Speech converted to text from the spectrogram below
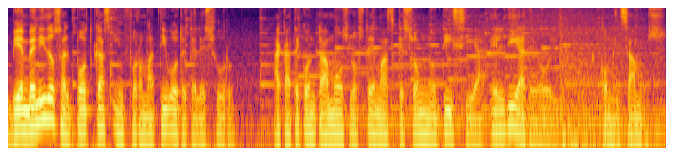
Bienvenidos al podcast informativo de Telesur. Acá te contamos los temas que son noticia el día de hoy. Comenzamos.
